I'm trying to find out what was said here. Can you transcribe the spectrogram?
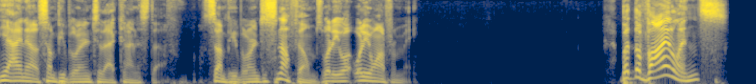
Yeah, I know some people are into that kind of stuff. Some people are into snuff films. What do you what do you want from me? But the violence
